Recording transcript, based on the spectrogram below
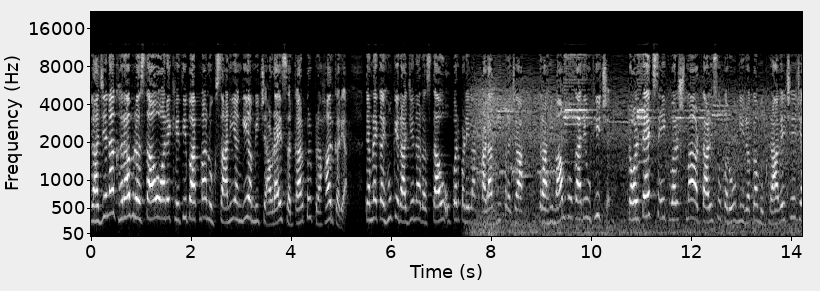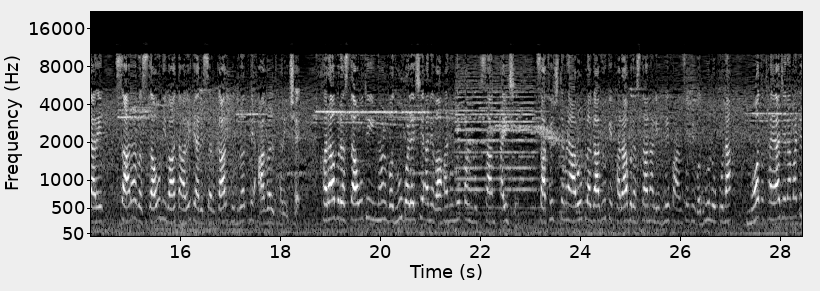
રાજ્યના ખરાબ રસ્તાઓ અને ખેતી પાકમાં નુકસાની અંગે અમિત ચાવડાએ સરકાર પર પ્રહાર કર્યા. તેમણે કહ્યું કે રાજ્યના રસ્તાઓ ઉપર પડેલા ખાડાથી પ્રજા ત્રાહિમામ પોકારી ઉઠી છે. ટોલટેક્સ એક વર્ષમાં અડતાલીસો કરોડની રકમ ઉઘરાવે છે. જ્યારે સારા રસ્તાઓની વાત આવે ત્યારે સરકાર કુદરતને આગળ ધરે છે. ખરાબ રસ્તાઓથી ઈંધણ વધુ પડે છે અને વાહનોને પણ નુકસાન થાય છે. સાથે જ તેમણે આરોપ લગાવ્યો કે ખરાબ રસ્તાના લીધે પાંચસોથી વધુ લોકોના મોત થયા, જેના માટે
